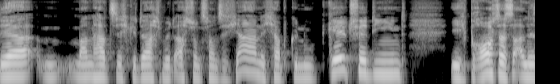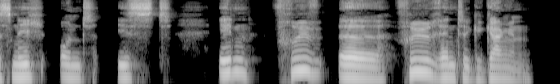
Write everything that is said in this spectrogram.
Der Mann hat sich gedacht, mit 28 Jahren, ich habe genug Geld verdient, ich brauche das alles nicht und ist in Früh, äh, Frührente gegangen.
